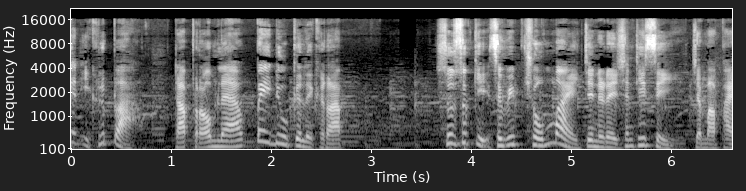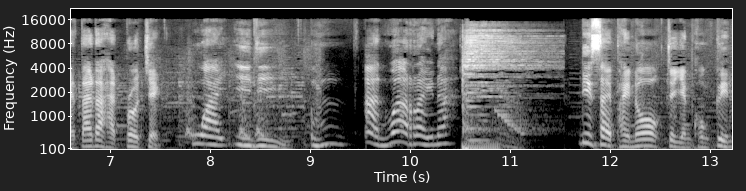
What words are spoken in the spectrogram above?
กันอีกหรือเปล่า ถ้าพร้อมแล้วไปดูกันเลยครับ Suzuki Swift โฉมใหม่เจเนอเรชันที่ 4 จะมาภายใต้รหัสโปรเจกต์ YED อืม อ่านว่าอะไรนะ ดีไซน์ภายนอกจะยังคงกลิ่น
